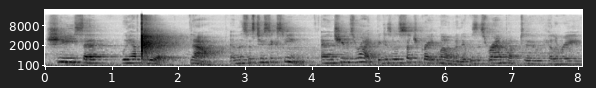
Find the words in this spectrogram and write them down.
she said, we have to do it now. And this was 2016. And she was right, because it was such a great moment. It was this ramp up to Hillary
